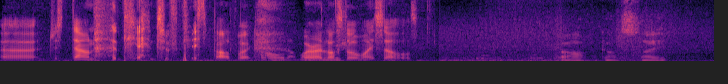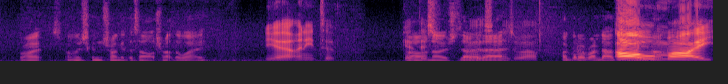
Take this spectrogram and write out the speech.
uh, just down at the end of this pathway Oh, where I lost all my souls. Oh, for God's sake. Right, I'm just going to try and get this archer out of the way. Yeah, I need to get oh this no, she's over there. as well. I've got to run down to Oh my!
